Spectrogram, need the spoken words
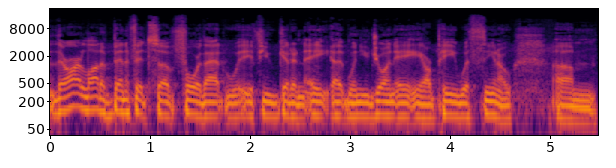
There are a lot of benefits uh, for that if you get an A uh, when you join AARP with you know. Um,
